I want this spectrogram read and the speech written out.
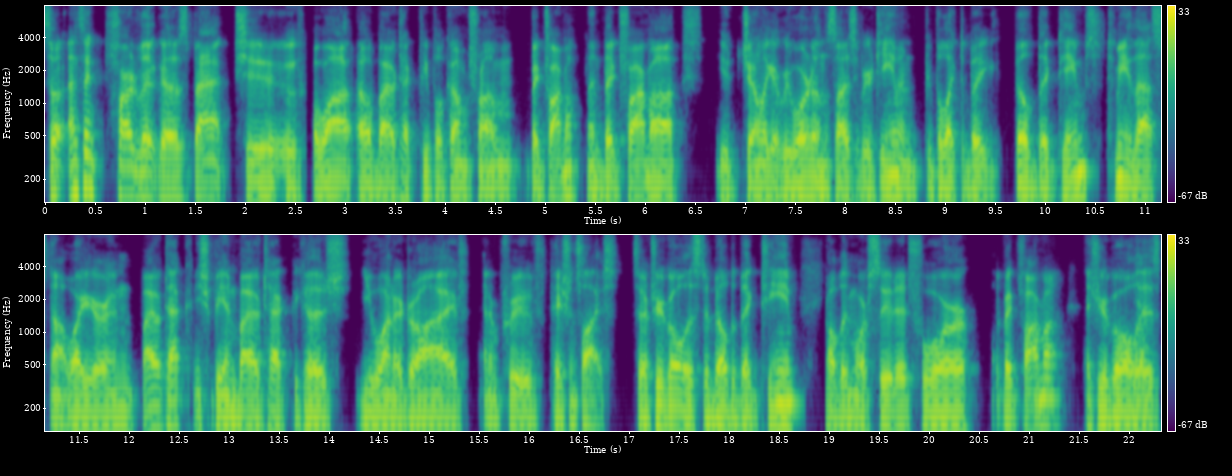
So I think part of it goes back to a lot of biotech people come from big pharma and big pharma, you generally get rewarded on the size of your team and people like to build big teams. To me, that's not why you're in biotech. You should be in biotech because you want to drive and improve patients' lives. So if your goal is to build a big team, probably more suited for a big pharma if your goal yeah. is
